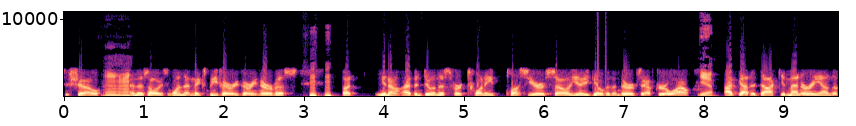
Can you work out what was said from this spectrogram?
to show, Mm-hmm. and there's always one that makes me very, very nervous. but you know, I've been doing this for 20 plus years, so you know, you get over the nerves after a while. Yeah. I've got a documentary on the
